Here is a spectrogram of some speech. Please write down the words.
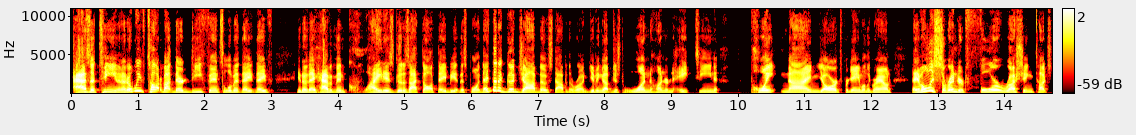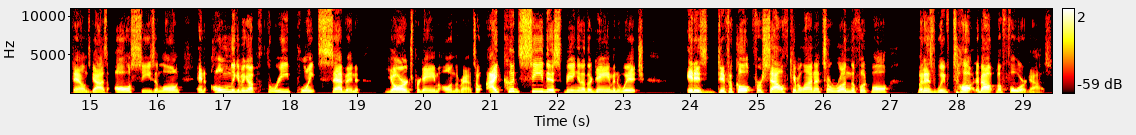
as a team, and I know we've talked about their defense a little bit. They, they've, you know, they haven't been quite as good as I thought they'd be at this point. They've done a good job, though, stopping the run, giving up just 118 0.9 yards per game on the ground. They've only surrendered four rushing touchdowns, guys, all season long, and only giving up 3.7 yards per game on the ground. So I could see this being another game in which it is difficult for South Carolina to run the football. But as we've talked about before, guys,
